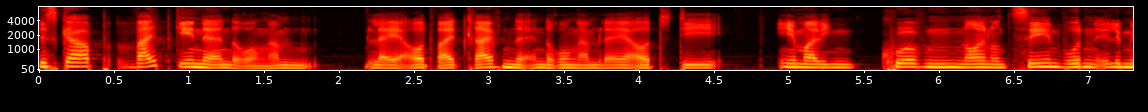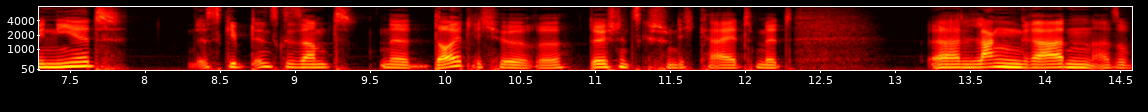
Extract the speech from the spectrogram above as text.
Es gab weitgehende Änderungen am Layout, weitgreifende Änderungen am Layout. Die ehemaligen Kurven 9 und 10 wurden eliminiert. Es gibt insgesamt eine deutlich höhere Durchschnittsgeschwindigkeit mit äh, langen Geraden, also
